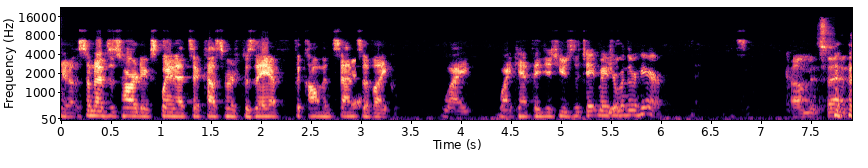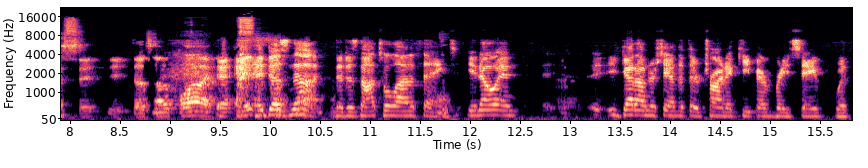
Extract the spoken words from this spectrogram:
you know, sometimes it's hard to explain that to customers because they have the common sense yeah. of like, why why can't they just use the tape measure when they're here? Common sense. it, it does not apply. It, it, does not. That does not to a lot of things. You know, and you got to understand that they're trying to keep everybody safe with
